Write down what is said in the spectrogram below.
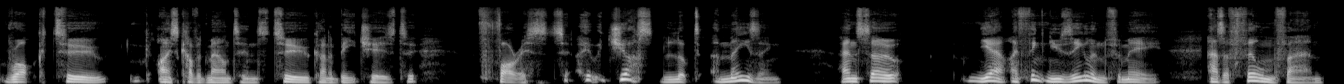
rock to ice covered mountains to kind of beaches to forests. It just looked amazing. And so yeah, I think New Zealand for me, as a film fan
